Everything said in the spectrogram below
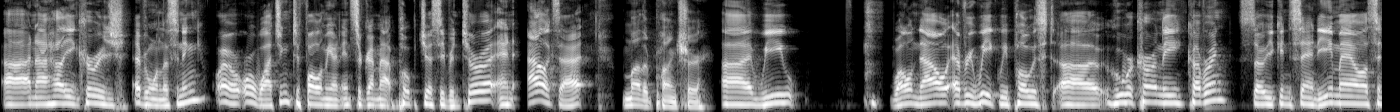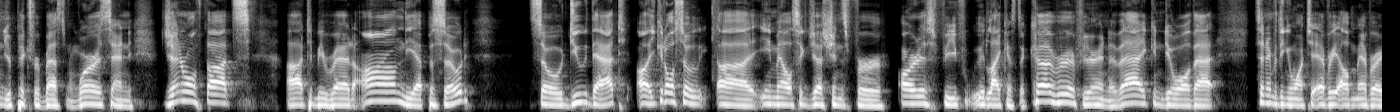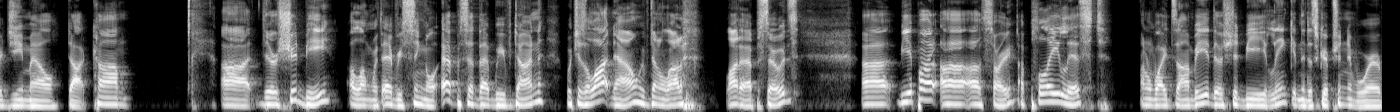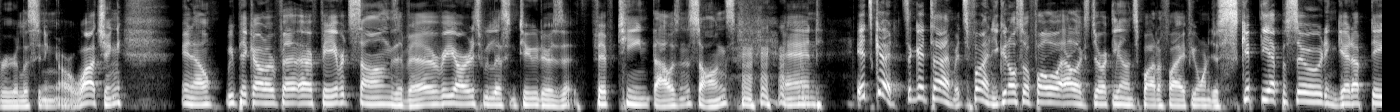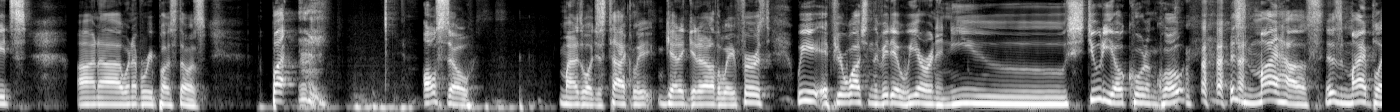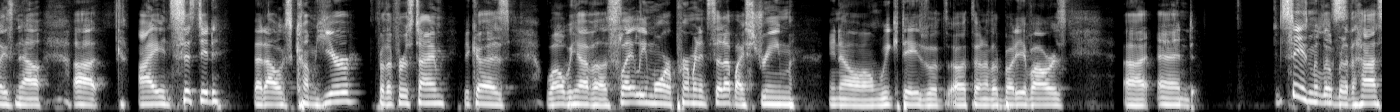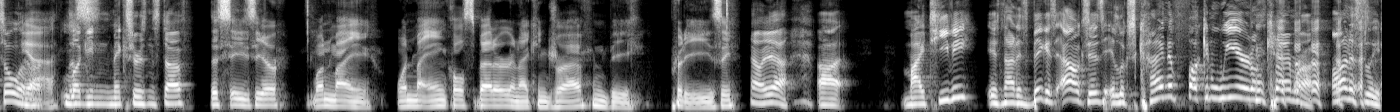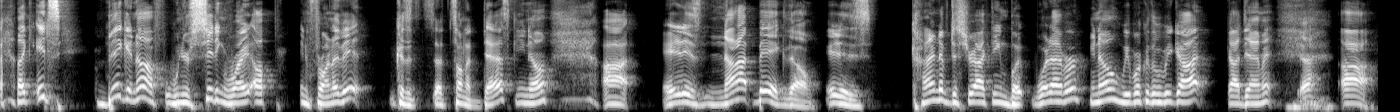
Uh, and I highly encourage everyone listening or, or watching to follow me on Instagram at Pope Jesse Ventura and Alex at Mother Puncture. uh, we. Well, now every week we post uh, who we're currently covering, so you can send email, send your picks for best and worst, and general thoughts uh, to be read on the episode. So do that. Uh, you could also uh, email suggestions for artists if you'd like us to cover. If you're into that, you can do all that. Send everything you want to everyalbumever at gmail.com. Uh, there should be, along with every single episode that we've done, which is a lot now. We've done a lot of a lot of episodes. Uh, be a po- uh, uh, sorry, a playlist on White Zombie. There should be a link in the description of wherever you're listening or watching. You know, we pick out our, fa- our favorite songs of every artist we listen to. There's 15,000 songs, and it's good. It's a good time. It's fun. You can also follow Alex directly on Spotify if you want to just skip the episode and get updates on uh, whenever we post those. But also, might as well just tackle it, get it, get it out of the way first. We, if you're watching the video, we are in a new studio, quote unquote. this is my house. This is my place now. Uh, I insisted that Alex come here for the first time because, well, we have a slightly more permanent setup. I stream, you know, on weekdays with, with another buddy of ours, uh, and it saves me a little bit of the hassle of yeah, this- lugging mixers and stuff. This easier when my when my ankle's better and I can drive and be pretty easy. Hell yeah. Uh, my TV is not as big as Alex's. It looks kind of fucking weird on camera, honestly. Like it's big enough when you're sitting right up in front of it because it's, it's on a desk, you know. Uh, it is not big though. It is kind of distracting, but whatever, you know. We work with what we got. God damn it. Yeah. Uh,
